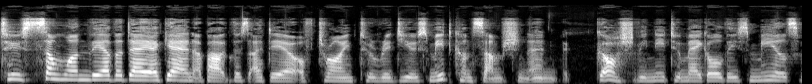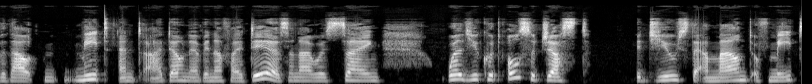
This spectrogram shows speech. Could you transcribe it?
to someone the other day again about this idea of trying to reduce meat consumption and gosh we need to make all these meals without meat and I don't have enough ideas and I was saying well you could also just reduce the amount of meat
